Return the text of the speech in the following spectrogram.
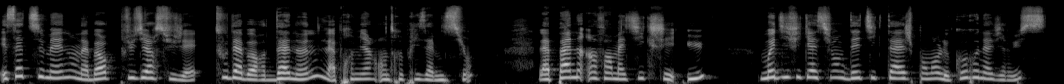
Et cette semaine on aborde plusieurs sujets. Tout d'abord Danone, la première entreprise à mission, la panne informatique chez U, modification d'étiquetage pendant le coronavirus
